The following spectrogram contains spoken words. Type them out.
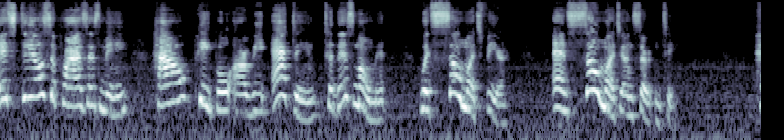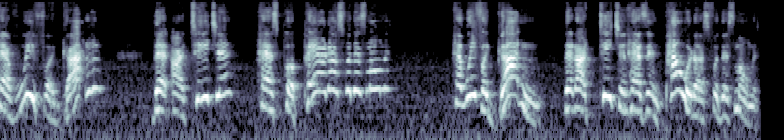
it still surprises me how people are reacting to this moment with so much fear and so much uncertainty. Have we forgotten that our teaching has prepared us for this moment? Have we forgotten that our teaching has empowered us for this moment?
